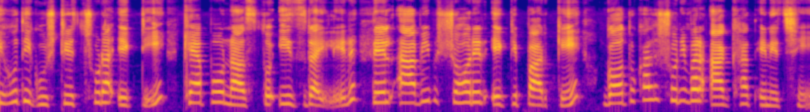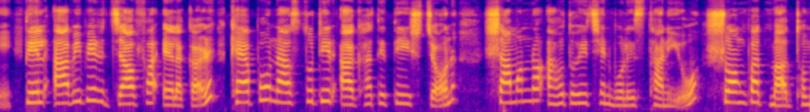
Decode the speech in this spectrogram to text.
ইহুতি গোষ্ঠীর ছোড়া একটি ক্ষেপণাস্ত্র ইসরায়েলের তেল আবিব শহরের একটি পার্কে গতকাল শনিবার আঘাত এনেছে। তেল আবিবের জাফা এলাকার ক্ষেপণাস্ত্রটির আঘাতে তেইশ জন সামান্য আহত হয়েছেন বলে স্থানীয় সংবাদ মাধ্যম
